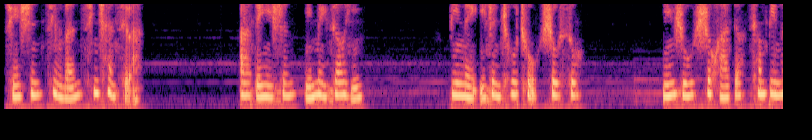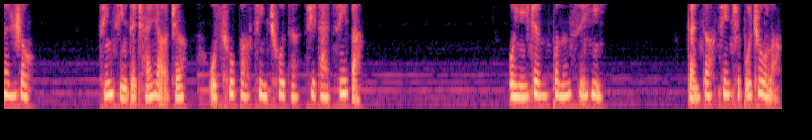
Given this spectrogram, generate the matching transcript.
全身痉挛轻颤起来。啊的一声淫媚娇吟。臂内一阵抽搐收缩，莹如湿滑的枪臂嫩肉，紧紧的缠绕着我粗暴进出的巨大鸡巴。我一阵不能自抑，感到坚持不住了，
